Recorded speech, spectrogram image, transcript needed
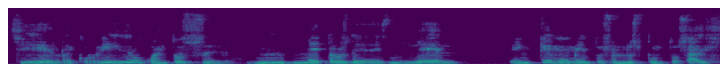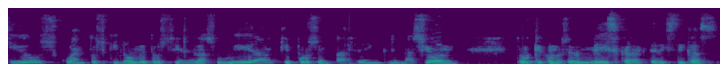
¿sí? El recorrido, cuántos metros de desnivel, en qué momento son los puntos álgidos, cuántos kilómetros tiene la subida, qué porcentaje de inclinación. Tengo que conocer mis características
